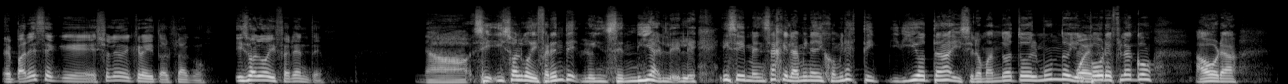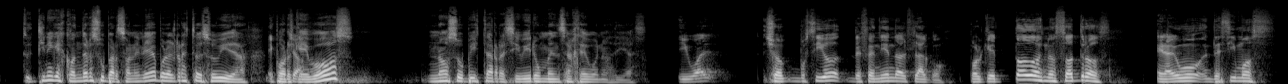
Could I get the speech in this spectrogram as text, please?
me parece que yo le doy crédito al flaco. Hizo algo diferente. No, sí, hizo algo diferente, lo incendía. le- le- ese mensaje la mina dijo, mira este idiota, y se lo mandó a todo el mundo, y el Bueno. pobre flaco ahora tiene que esconder su personalidad por el resto de su vida. Escuchá. Porque vos no supiste recibir un mensaje de buenos días. Igual, yo sigo defendiendo al flaco. Porque todos nosotros en algún decimos.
